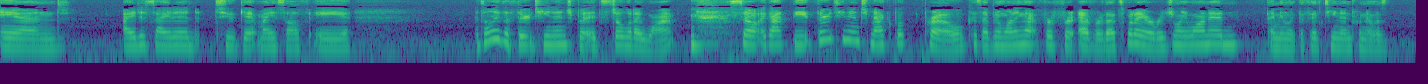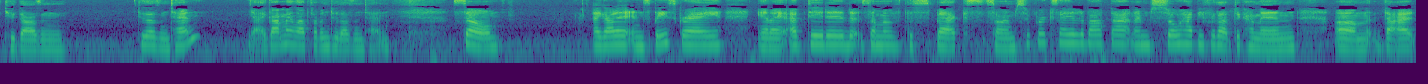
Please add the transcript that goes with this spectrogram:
And I decided to get myself a. It's only the 13 inch, but it's still what I want. so I got the 13 inch MacBook Pro because I've been wanting that for forever. That's what I originally wanted. I mean, like the 15 inch when it was 2000, 2010. Yeah, I got my laptop in 2010. So I got it in space gray and I updated some of the specs, so I'm super excited about that and I'm so happy for that to come in. Um, that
